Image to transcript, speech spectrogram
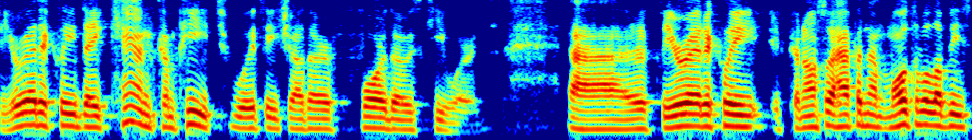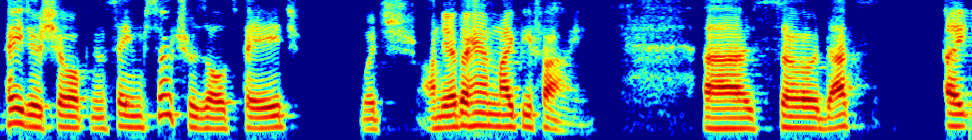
theoretically they can compete with each other for those keywords. Uh, theoretically, it can also happen that multiple of these pages show up in the same search results page, which, on the other hand, might be fine. Uh, so that's I,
